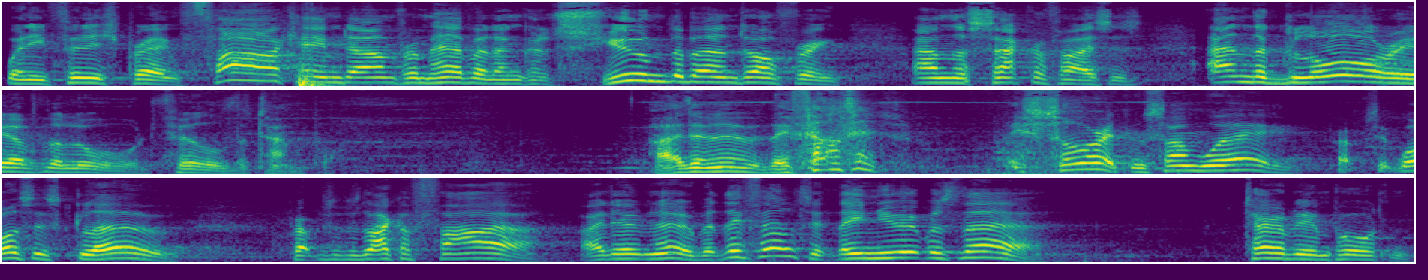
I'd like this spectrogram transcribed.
when he finished praying, fire came down from heaven and consumed the burnt offering and the sacrifices, and the glory of the Lord filled the temple. I don't know. They felt it. They saw it in some way. Perhaps it was this glow. Perhaps it was like a fire. I don't know. But they felt it. They knew it was there. Terribly important.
